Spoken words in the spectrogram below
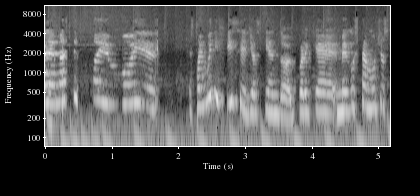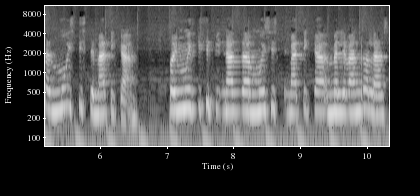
Además estoy muy, estoy muy difícil, yo siento, porque me gusta mucho ser muy sistemática. Soy muy disciplinada, muy sistemática. Me levanto a las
